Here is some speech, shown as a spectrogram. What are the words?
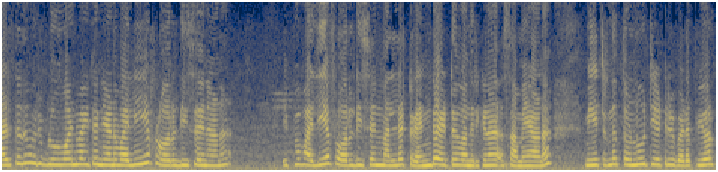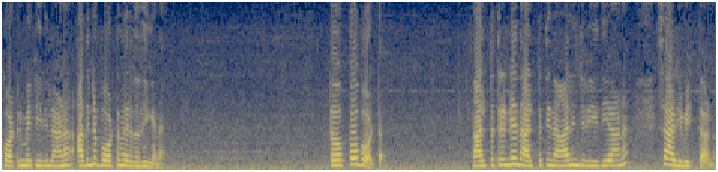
അടുത്തതും ഒരു ബ്ലൂ ആൻഡ് വൈറ്റ് തന്നെയാണ്. വലിയ ഫ്ലോറൽ ഡിസൈൻ ആണ്. ഇപ്പോൾ വലിയ ഫ്ലോറൽ ഡിസൈൻ നല്ല ട്രെൻഡായിട്ട് വന്നിരിക്കുന്ന സമയമാണ് മീറ്ററിന് തൊണ്ണൂറ്റിയെട്ട് രൂപയുടെ പ്യുവർ കോട്ടൺ മെറ്റീരിയൽ ആണ്. അതിന്റെ ബോട്ടം വരുന്നത് ഇങ്ങനെ. ടോപ്പോ ബോട്ടം നാൽപ്പത്തിരണ്ട് നാൽപ്പത്തി നാലിഞ്ച് വീതിയാണ്. സാരി വിട്ടാണ്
